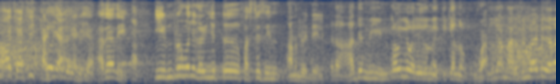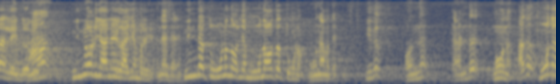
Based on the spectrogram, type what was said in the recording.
ആ ശശി അയ്യ, ചോദിച്ചോ, അയ്യ. ചോദിച്ചോ. അതെ അതെ. ഈ ഇന്റർവെൽ കഴിഞ്ഞിട്ട് ഫസ്റ്റ് സീൻ ആണല്ലോ എന്റെ കയ്യിൽ. എടാ ആദ്യം നീ ഇന്റർവെൽ വരെ ഇതൊന്ന് എത്തിക്കാൻ നോക്കും. ഉവ്വ. നീ ആ നരസിംഹമായിട്ട് കയറാനല്ലേ ഇന്റർവ്യൂ ആ. നിന്നോട് ഞാനൊരു കാര്യം പറയും. എന്നാ ശരി? നിന്റെ തൂണെന്ന് പറഞ്ഞാൽ മൂന്നാമത്തെ തൂണം. മൂന്നാമത്തെ. ഇത് ഒന്ന് രണ്ട് മൂന്ന് അത് മൂന്ന്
